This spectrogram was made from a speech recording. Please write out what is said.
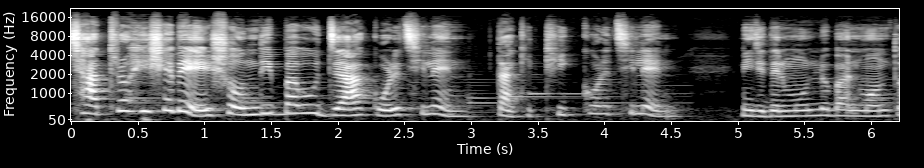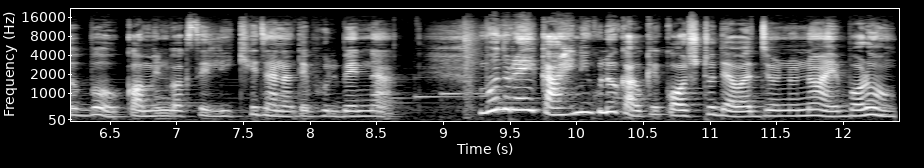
ছাত্র হিসেবে সন্দীপবাবু যা করেছিলেন, তা কি ঠিক করেছিলেন? নিজেদের মূল্যবান মন্তব্য কমেন্ট বক্সে লিখে জানাতে ভুলবেন না। বন্ধুরা, এই কাহিনীগুলো কাউকে কষ্ট দেওয়ার জন্য নয়, বরং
